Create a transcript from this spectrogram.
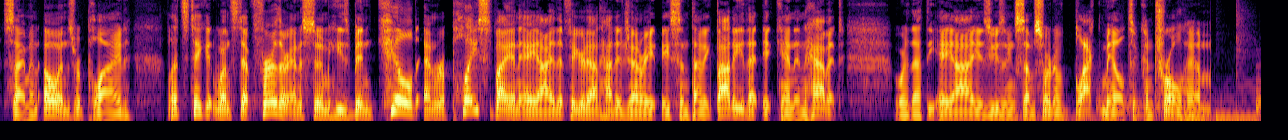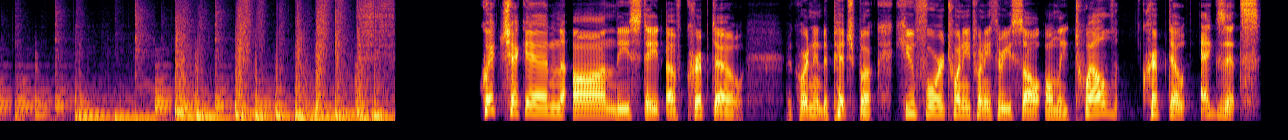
Simon Owens replied, Let's take it one step further and assume he's been killed and replaced by an AI that figured out how to generate a synthetic body that it can inhabit, or that the AI is using some sort of blackmail to control him. Quick check in on the state of crypto. According to PitchBook, Q4 2023 saw only 12 crypto exits,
